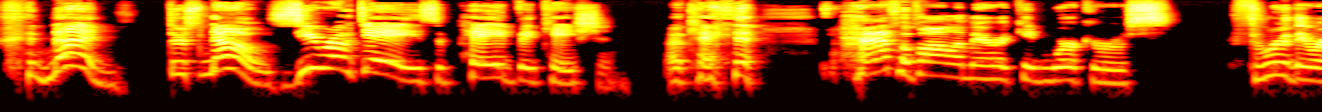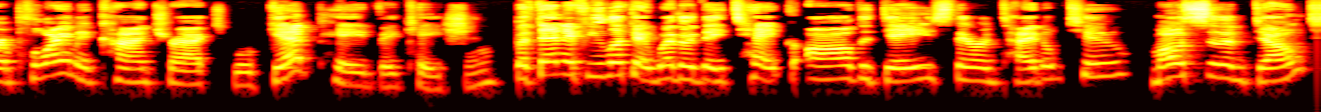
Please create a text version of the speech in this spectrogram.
None. There's no zero days of paid vacation. Okay. Half of all American workers through their employment contract will get paid vacation. But then if you look at whether they take all the days they're entitled to, most of them don't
